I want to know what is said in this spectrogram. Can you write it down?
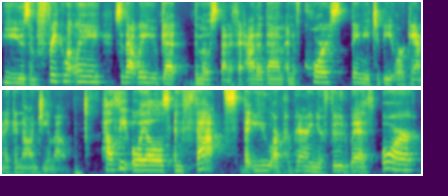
You use them frequently. So that way you get the most benefit out of them. And of course, they need to be organic and non GMO. Healthy oils and fats that you are preparing your food with, or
